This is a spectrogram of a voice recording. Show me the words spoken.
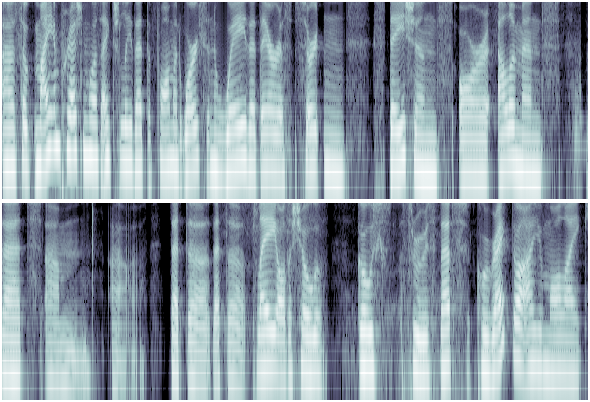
Uh, so my impression was actually that the format works in a way that there are certain stations or elements that um, uh, that the that the play or the show goes through. Is that correct, or are you more like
